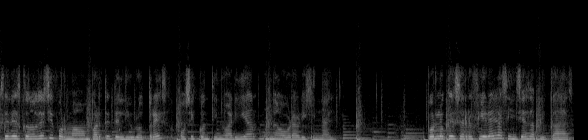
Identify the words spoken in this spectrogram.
Se desconoce si formaban parte del libro 3 o si continuarían una obra original. Por lo que se refiere a las ciencias aplicadas,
